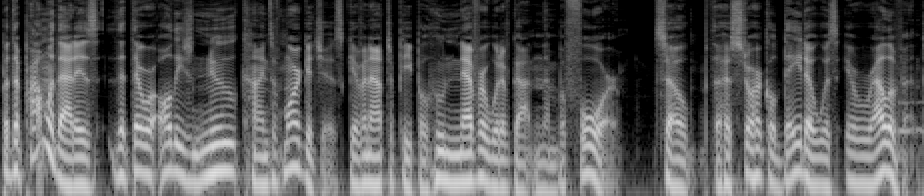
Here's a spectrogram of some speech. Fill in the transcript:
But the problem with that is that there were all these new kinds of mortgages given out to people who never would have gotten them before. So the historical data was irrelevant.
